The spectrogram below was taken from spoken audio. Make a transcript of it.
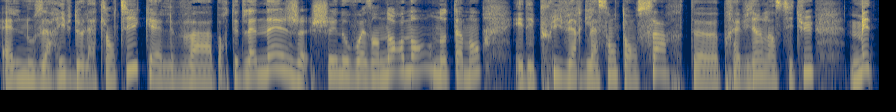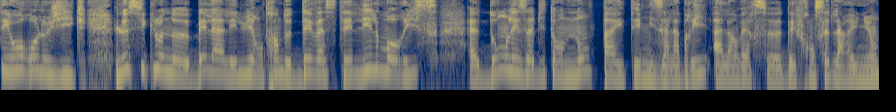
Elle nous arrive de l'Atlantique. Elle va apporter de la neige chez nos voisins normands, notamment, et des pluies verglaçantes en Sarthe, euh, prévient l'Institut météorologique. Le cyclone Bellal est lui en train de dévaster l'île Maurice, euh, dont les habitants n'ont pas été mis à l'abri, à l'inverse des Français de la Réunion,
